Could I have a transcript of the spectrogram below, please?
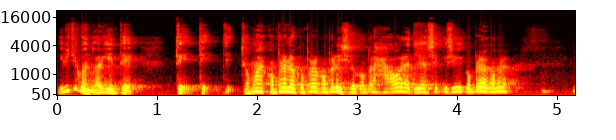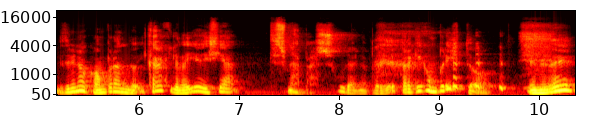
Y viste cuando alguien te, te, te, te tomás, comprarlo, comprarlo, comprarlo, y si lo compras ahora te voy a hacer que sí, comprarlo, comprarlo. Lo terminó comprando. Y cada vez que lo veía decía, "Esto es una basura, ¿no? ¿Por qué- ¿para qué compré esto? ¿Entendés?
